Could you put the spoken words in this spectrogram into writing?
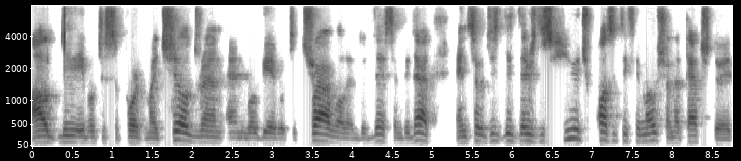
I'll be able to support my children and we'll be able to travel and do this and do that. And so this, this, there's this huge positive emotion attached to it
